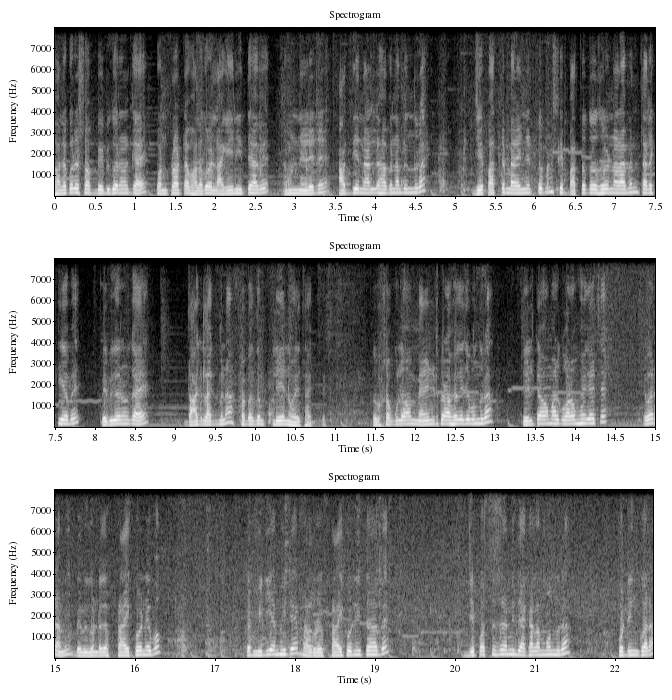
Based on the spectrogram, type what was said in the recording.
ভালো করে সব বেবিকর্নের গায়ে কর্নফ্লাওয়ারটা ভালো করে লাগিয়ে নিতে হবে। এমন নেড়ে নেড়ে হাত দিয়ে নাড়লে হবে না বন্ধুরা। যে পাত্রে ম্যারিনেট করবেন সেই পাত্রটা ধরে নাড়াবেন, তাহলে কী হবে? বেবিকর্নের গায়ে দাগ লাগবে না, সব একদম প্লেন হয়ে থাকবে। তো সবগুলো আমার ম্যারিনেট করা হয়ে গেছে বন্ধুরা, তেলটাও আমার গরম হয়ে গেছে। এবার আমি বেবিকর্নটাকে ফ্রাই করে নেব। এটা মিডিয়াম হিটে ভালো করে ফ্রাই করে নিতে হবে। যে প্রসেসে আমি দেখালাম বন্ধুরা কোটিং করা,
